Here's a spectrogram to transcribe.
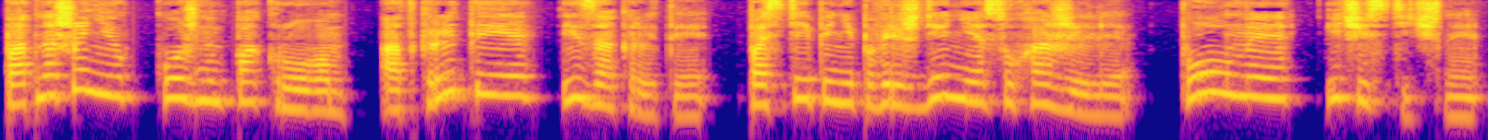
По отношению к кожным покровам – открытые и закрытые, по степени повреждения сухожилия – полные и частичные,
